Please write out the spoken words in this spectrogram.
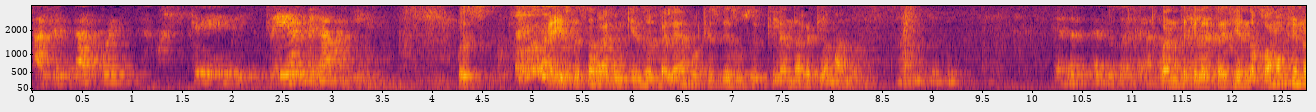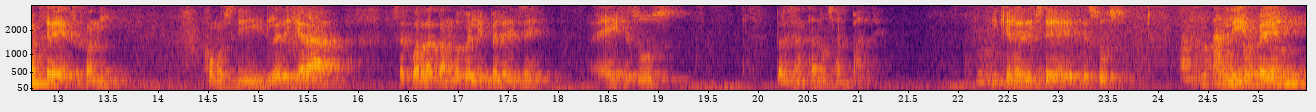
aceptar, pues, o sea, creer, creérmela más bien. Pues ahí usted sabrá con quién se pelea, porque es Jesús el que le anda reclamando. Es el- Jesús el que la Cuenta que le está diciendo, ¿cómo que no crees, Connie? Como si le dijera, ¿se acuerda cuando Felipe le dice, hey Jesús, preséntanos al Padre? ¿Y qué le dice Jesús? Felipe,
